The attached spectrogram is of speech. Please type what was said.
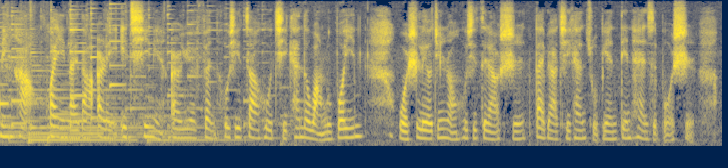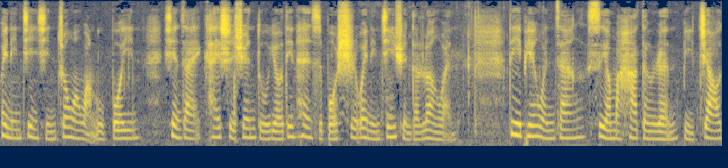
您好，欢迎来到二零一七年二月份《呼吸照护期刊》的网络播音。我是刘金荣呼吸治疗师，代表期刊主编丁汉斯博士，为您进行中文网络播音。现在开始宣读由丁汉斯博士为您精选的论文。第一篇文章是由马哈等人比较。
